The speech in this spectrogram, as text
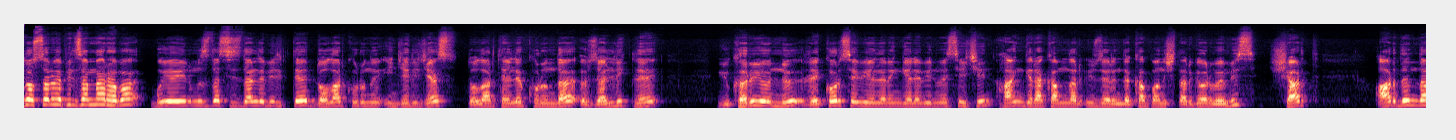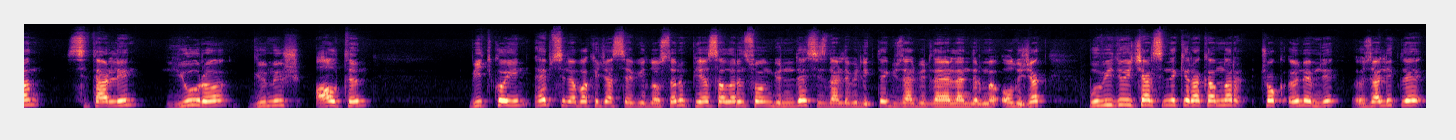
dostlarım hepinize merhaba. Bu yayınımızda sizlerle birlikte dolar kurunu inceleyeceğiz. Dolar TL kurunda özellikle yukarı yönlü rekor seviyelerin gelebilmesi için hangi rakamlar üzerinde kapanışlar görmemiz şart. Ardından sterlin, euro, gümüş, altın, Bitcoin hepsine bakacağız sevgili dostlarım. Piyasaların son gününde sizlerle birlikte güzel bir değerlendirme olacak. Bu video içerisindeki rakamlar çok önemli. Özellikle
